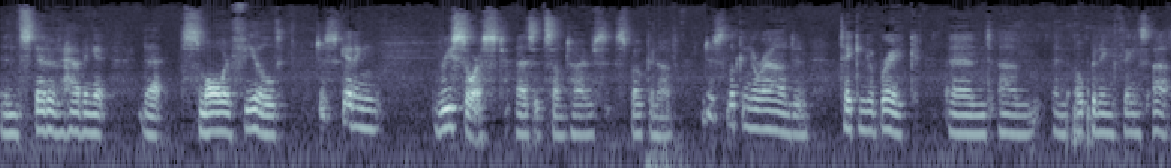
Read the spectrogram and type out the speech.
instead of having it that smaller field, just getting resourced, as it's sometimes spoken of. Just looking around and taking a break and um, and opening things up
